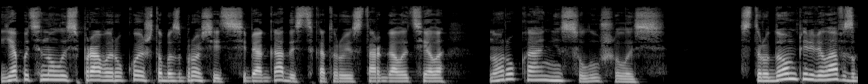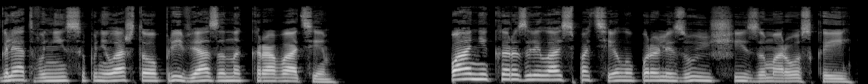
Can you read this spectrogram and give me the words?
Я потянулась правой рукой, чтобы сбросить с себя гадость, которую исторгало тело, но рука не слушалась. С трудом перевела взгляд вниз и поняла, что привязана к кровати. Паника разлилась по телу парализующей заморозкой.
